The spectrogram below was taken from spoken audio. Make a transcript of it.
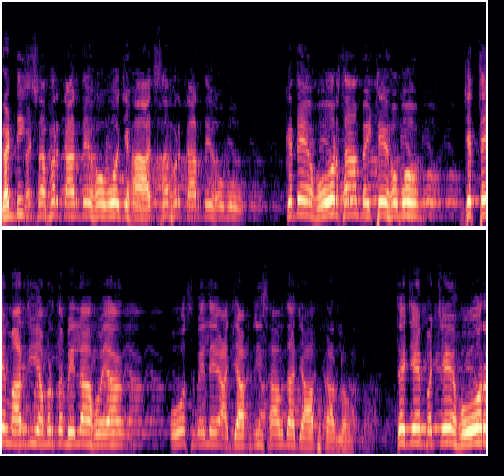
ਗੱਡੀ 'ਚ ਸਫ਼ਰ ਕਰਦੇ ਹੋਵੋ, ਜਹਾਜ਼ ਸਫ਼ਰ ਕਰਦੇ ਹੋਵੋ, ਕਿਤੇ ਹੋਰ ਥਾਂ ਬੈਠੇ ਹੋਵੋ, ਜਿੱਥੇ ਮਰਜ਼ੀ ਅੰਮ੍ਰਿਤ ਵੇਲਾ ਹੋਇਆ, ਉਸ ਵੇਲੇ ਆ ਜਪਜੀ ਸਾਹਿਬ ਦਾ ਜਾਪ ਕਰ ਲਓ। ਤੇ ਜੇ ਬੱਚੇ ਹੋਰ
